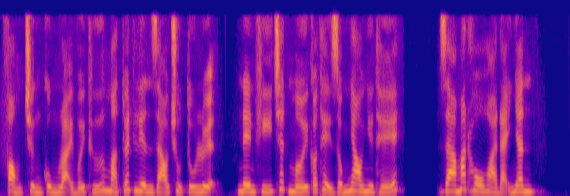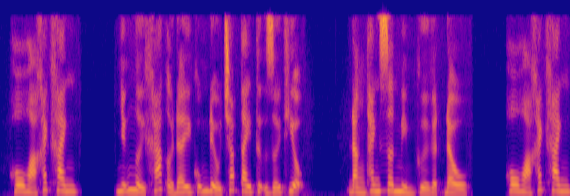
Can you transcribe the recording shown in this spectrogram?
Phỏng chừng cùng loại với thứ mà Tuyết Liên giáo chủ tu luyện, nên khí chất mới có thể giống nhau như thế. Ra mắt hô hòa đại nhân, hô hòa khách khanh. Những người khác ở đây cũng đều chắp tay tự giới thiệu. Đằng Thanh Sơn mỉm cười gật đầu, hô hòa khách khanh,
